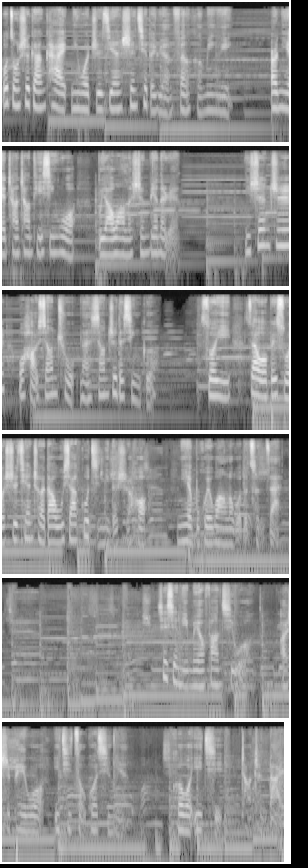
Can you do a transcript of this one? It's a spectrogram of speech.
我总是感慨你我之间深切的缘分和命运，而你也常常提醒我不要忘了身边的人。你深知我好相处难相知的性格，所以在我被琐事牵扯到无暇顾及你的时候，你也不会忘了我的存在。谢谢你没有放弃我，而是陪我一起走过七年，和我一起长成大人。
